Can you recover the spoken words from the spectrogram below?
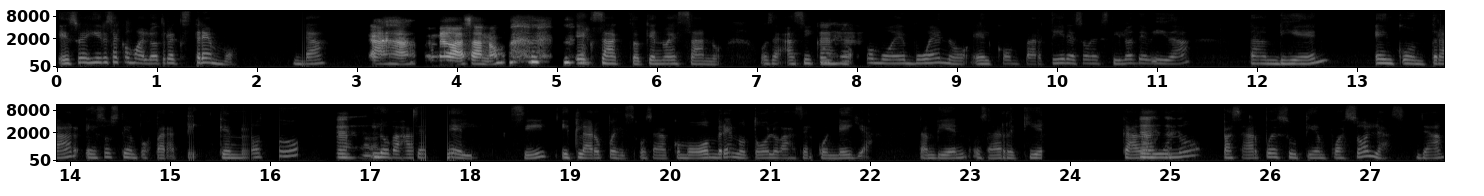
eso es irse como al otro extremo, ¿ya? Ajá, nada sano. Exacto, que no es sano. O sea, así como, como es bueno el compartir esos estilos de vida, también encontrar esos tiempos para ti, que no todo lo vas a hacer con él, ¿sí? Y claro, pues, o sea, como hombre, no todo lo vas a hacer con ella. También, o sea, requiere cada uno pasar pues su tiempo a solas, ¿ya?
